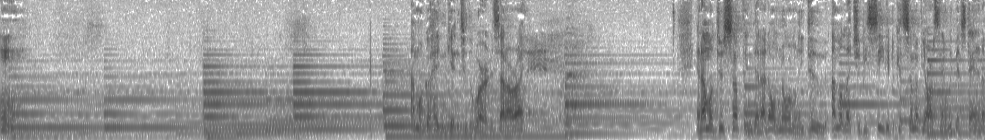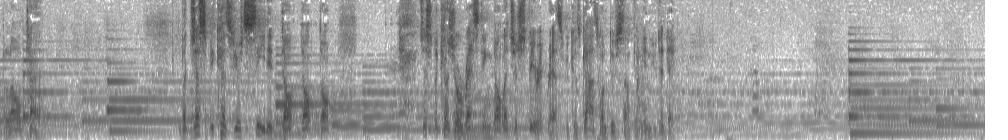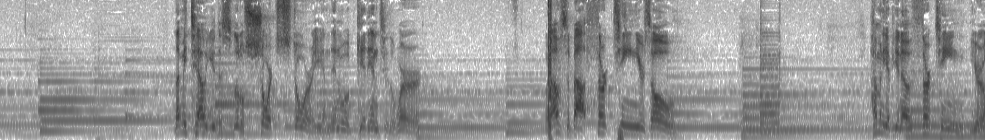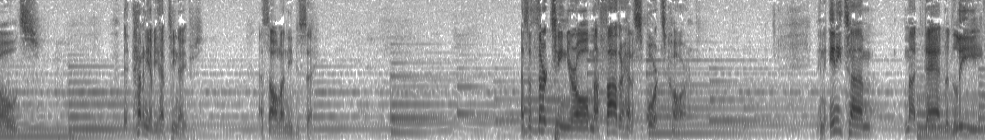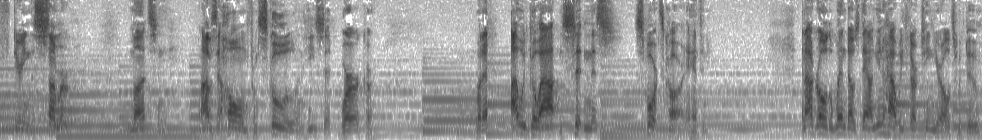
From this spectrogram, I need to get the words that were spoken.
Mm. I'm going to go ahead and get into the word. Is that all right? And I'm going to do something that I don't normally do. I'm going to let you be seated because some of y'all are saying, We've been standing up a long time. But just because you're seated, don't, don't, don't, just because you're resting, don't let your spirit rest because God's going to do something in you today. Let me tell you this little short story and then we'll get into the word. When I was about 13 years old, how many of you know 13 year olds? How many of you have teenagers? That's all I need to say. As a 13 year old, my father had a sports car. And anytime my dad would leave during the summer months and I was at home from school and he's at work or whatever, I would go out and sit in this sports car, Anthony. And I'd roll the windows down. You know how we 13 year olds would do?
